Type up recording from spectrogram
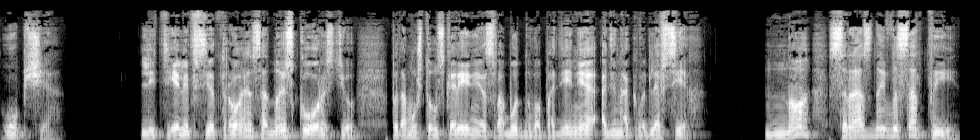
общая. Летели все трое с одной скоростью, потому что ускорение свободного падения одинаково для всех. Но с разной высоты.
